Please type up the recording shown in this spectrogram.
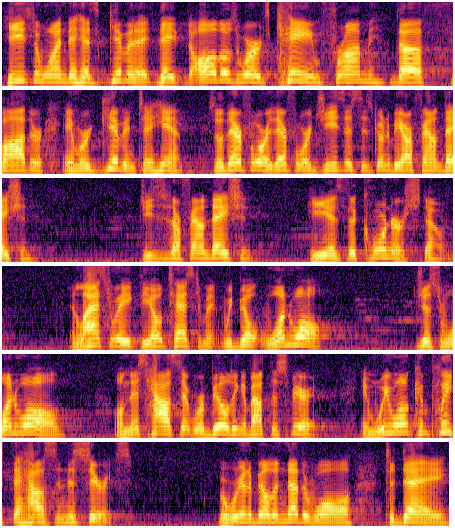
He's the one that has given it. They, all those words came from the Father and were given to him. So therefore, therefore, Jesus is going to be our foundation. Jesus is our foundation. He is the cornerstone. And last week, the Old Testament, we built one wall, just one wall on this house that we're building about the Spirit. And we won't complete the house in this series. But we're going to build another wall today,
